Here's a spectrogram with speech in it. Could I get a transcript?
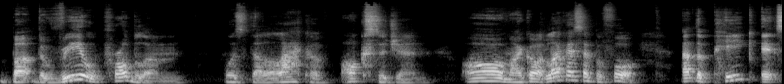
But the real problem was the lack of oxygen. Oh my God. Like I said before, at the peak, it's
